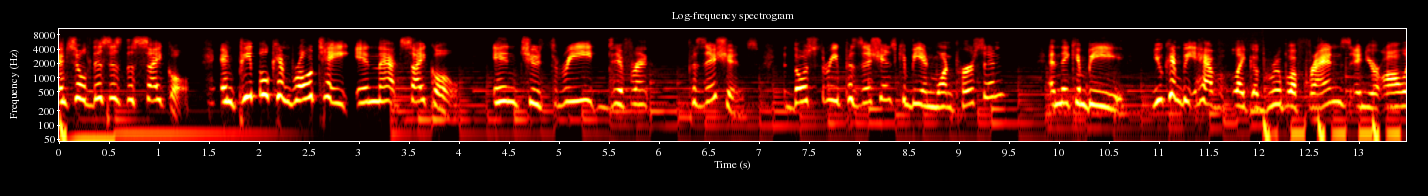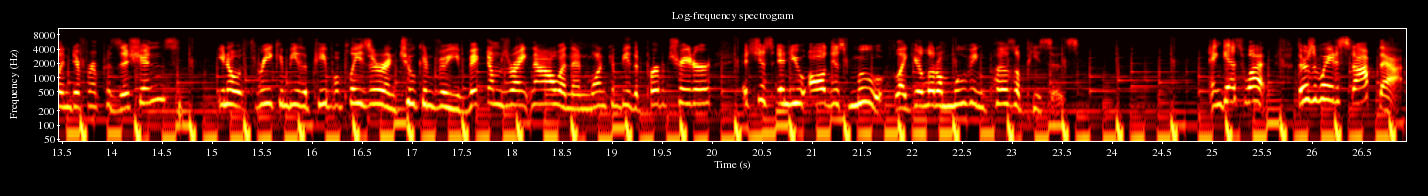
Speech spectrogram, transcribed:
And so this is the cycle. And people can rotate in that cycle into three different positions. Those three positions can be in one person and they can be you can be have like a group of friends and you're all in different positions. You know, three can be the people pleaser and two can be victims right now and then one can be the perpetrator. It's just and you all just move like your little moving puzzle pieces. And guess what? There's a way to stop that.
